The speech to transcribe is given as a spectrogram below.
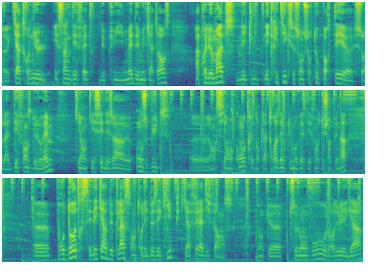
Euh, 4 nuls et 5 défaites depuis mai 2014. Après le match, les, critiques se sont surtout portées euh, sur la défense de l'OM, qui a encaissé déjà euh, 11 buts euh, en 6 rencontres, et donc la troisième plus mauvaise défense du championnat. Euh, pour d'autres, c'est l'écart de classe entre les deux équipes qui a fait la différence. Donc, euh, selon vous, aujourd'hui, les gars,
